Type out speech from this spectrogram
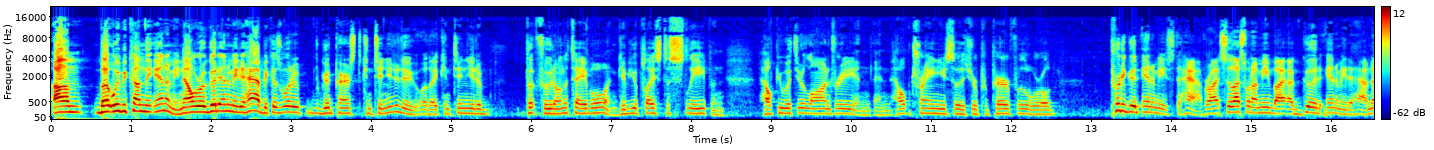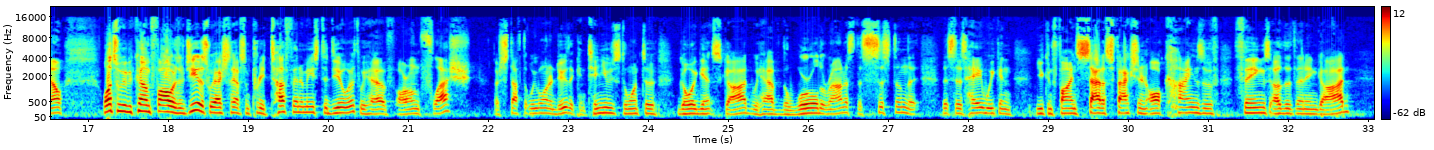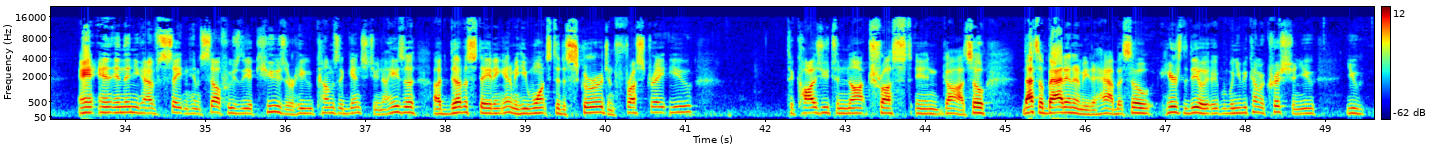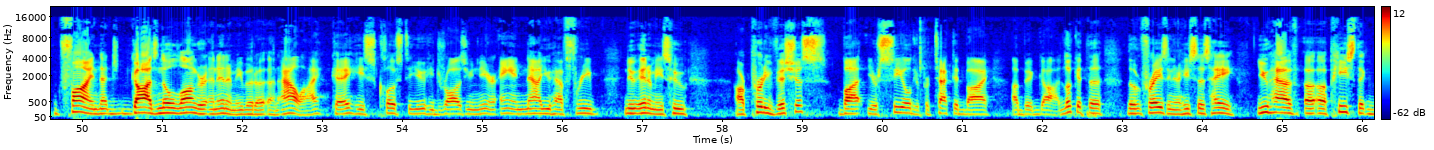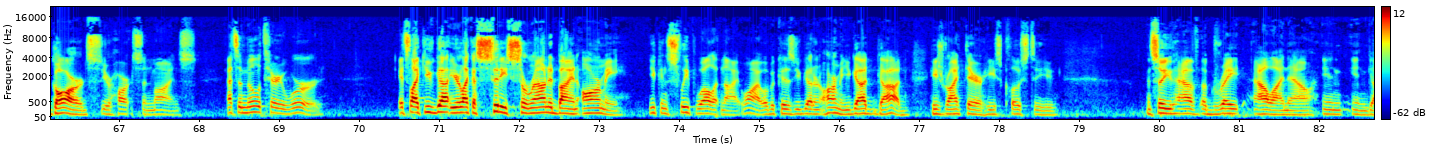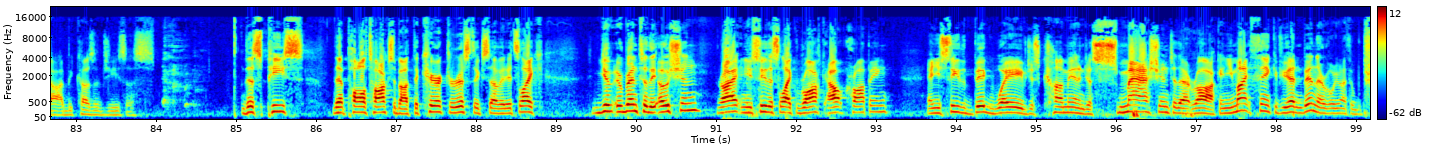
Um, but we become the enemy. Now, we're a good enemy to have because what do good parents continue to do? Well, they continue to put food on the table and give you a place to sleep and help you with your laundry and, and help train you so that you're prepared for the world pretty good enemies to have, right? So that's what I mean by a good enemy to have. Now, once we become followers of Jesus, we actually have some pretty tough enemies to deal with. We have our own flesh, There's stuff that we want to do that continues to want to go against God. We have the world around us, the system that, that says, hey, we can, you can find satisfaction in all kinds of things other than in God. And, and, and, then you have Satan himself, who's the accuser. He comes against you. Now, he's a, a devastating enemy. He wants to discourage and frustrate you, to cause you to not trust in God. So, that's a bad enemy to have. But so, here's the deal when you become a Christian, you, you find that God's no longer an enemy, but a, an ally. Okay? He's close to you, He draws you near. And now you have three new enemies who are pretty vicious, but you're sealed, you're protected by a big God. Look at the, the phrasing there. He says, Hey, you have a, a peace that guards your hearts and minds. That's a military word. It's like you've got, you're like a city surrounded by an army. You can sleep well at night. Why? Well, because you've got an army. You got God. He's right there, He's close to you. And so you have a great ally now in, in God because of Jesus. This peace that Paul talks about, the characteristics of it, it's like You've ever been to the ocean, right? And you see this like rock outcropping, and you see the big wave just come in and just smash into that rock. And you might think, if you hadn't been there, well, you might think,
